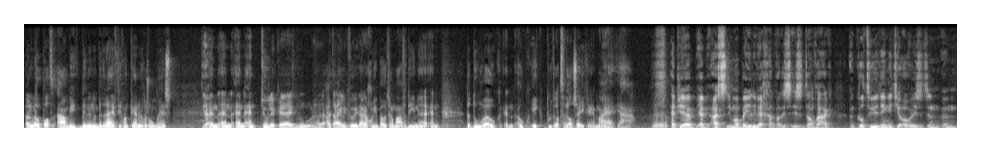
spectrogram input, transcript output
een looppad aanbied binnen een bedrijf die gewoon kerngezond is. Ja. En, en, en, en tuurlijk, hè, ik bedoel, uiteindelijk wil je daar een goede boterham aan verdienen. En dat doen we ook. En ook ik doe dat wel zeker. Maar ja. eh, Heb je, heb, je- als iemand bij jullie weggaat, wat is, is het dan vaak een cultuurdingetje of is het een, een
